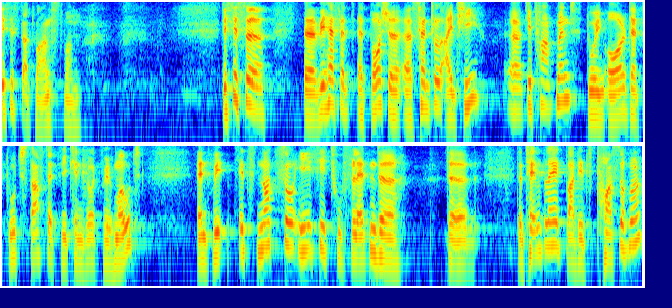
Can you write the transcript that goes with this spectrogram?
This is the advanced one. This is a, uh, we have at, at Bosch a, a central IT uh, department doing all that good stuff that we can work remote. And we, it's not so easy to flatten the, the, the template, but it's possible.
